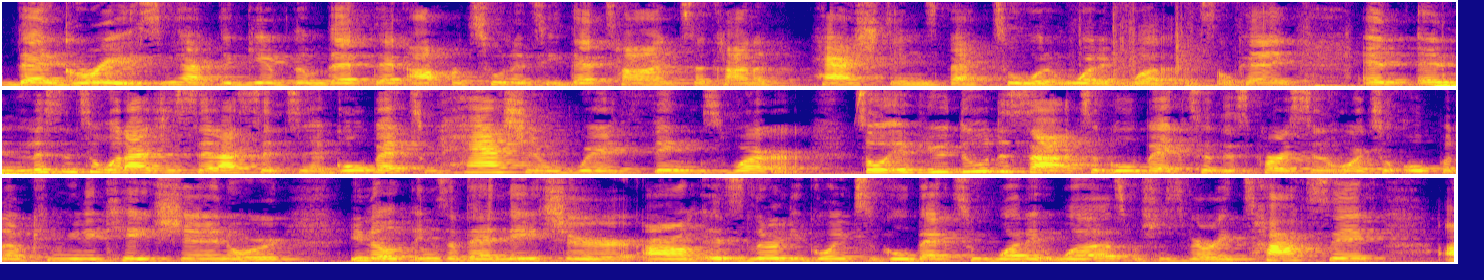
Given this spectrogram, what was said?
that grace. You have to give them that that opportunity, that time to kind of hash things back to what, what it was, okay? And and listen to what I just said. I said to go back to hashing where things were. So if you do decide to go back to this person or to open up communication or you know things of that nature, um, it's literally going to go back to what it was, which was very toxic, uh,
